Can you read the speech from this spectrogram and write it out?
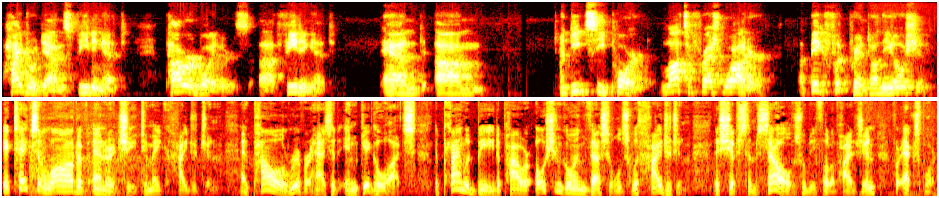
hydro dams feeding it, power boilers uh, feeding it, and um, a deep sea port, lots of fresh water, a big footprint on the ocean. It takes a lot of energy to make hydrogen, and Powell River has it in gigawatts. The plan would be to power ocean going vessels with hydrogen. The ships themselves will be full of hydrogen for export.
